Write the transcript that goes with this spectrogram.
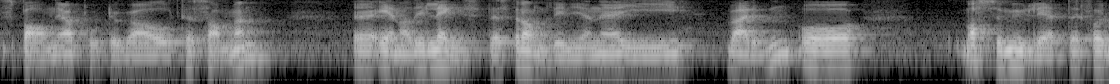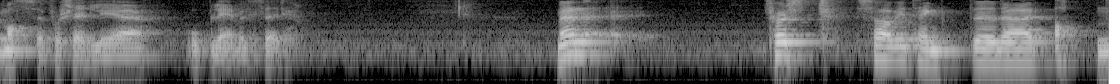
Spania, Portugal til sammen. Uh, en av de lengste strandlinjene i verden. Og masse muligheter for masse forskjellige opplevelser. Men først så har vi tenkt Det er 18.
